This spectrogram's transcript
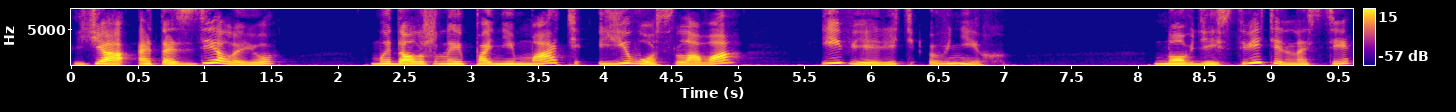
я это сделаю, мы должны понимать Его слова и верить в них. Но в действительности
